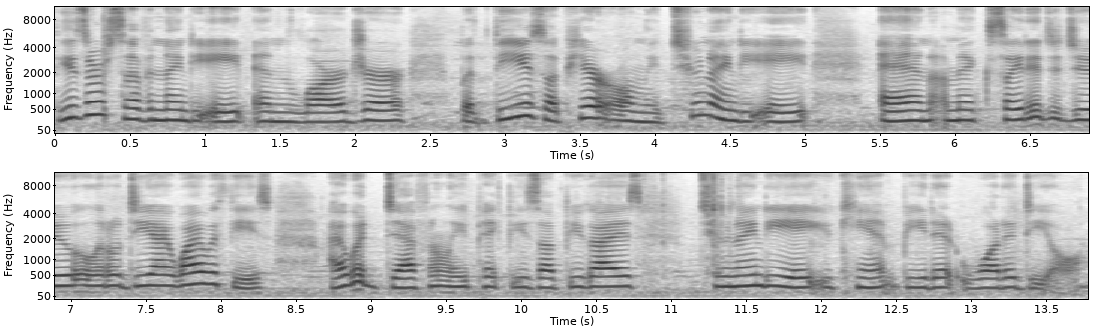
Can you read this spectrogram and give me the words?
These are $7.98 and larger, but these up here are only $2.98 and I'm excited to do a little DIY with these. I would definitely pick these up, you guys. $2.98, you can't beat it. What a deal.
